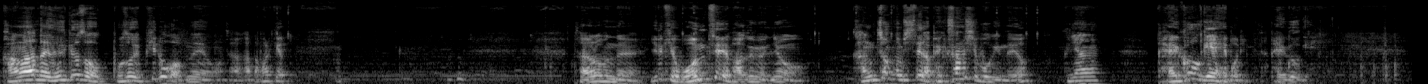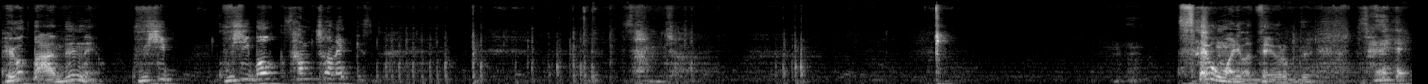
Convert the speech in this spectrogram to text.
강화에 흑여서 보석이 필요가 없네요. 자 갖다 팔게요 자 여러분들 이렇게 원트에 박으면요 강천금 시세가 130억인데요. 그냥 100억에 해버립니다. 100억에. 100억도 안 됐네요. 90 90억 3천에 겠습니다. 3천. 새해 복 많이 받으세요 여러분들. 새해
